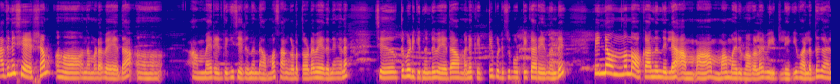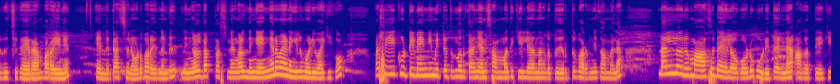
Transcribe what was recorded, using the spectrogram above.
അതിനുശേഷം നമ്മുടെ വേദ അമ്മയുടെ അടുത്തേക്ക് ചെല്ലുന്നുണ്ട്. അമ്മ സങ്കടത്തോടെ വേദന ഇങ്ങനെ ചേർത്ത് പിടിക്കുന്നുണ്ട്. വേദ അമ്മനെ കെട്ടിപ്പിടിച്ച് പൊട്ടിക്കരയുന്നുണ്ട്. പിന്നെ ഒന്നും നോക്കാൻ നിന്നില്ല. അമ്മ അമ്മ മരുമകളെ വീട്ടിലേക്ക് വലത് കാൽ വെച്ച് കയറാൻ പറയുന്നു. എന്നിട്ട് അച്ഛനോട് പറയുന്നുണ്ട് നിങ്ങളുടെ പ്രശ്നങ്ങൾ നിങ്ങൾ എങ്ങനെ വേണമെങ്കിലും ഒഴിവാക്കിക്കോ. പക്ഷേ ഈ കുട്ടീനെ ഇനി മുറ്റത്ത് നിർത്താൻ ഞാൻ സമ്മതിക്കില്ല എന്നങ്ങോട്ട് തീർത്ത് പറഞ്ഞ് കമല നല്ലൊരു മാസ് ഡയലോഗോട് കൂടി തന്നെ അകത്തേക്ക്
